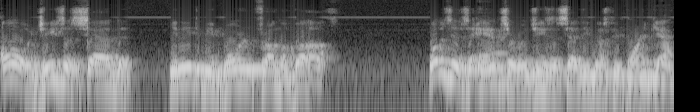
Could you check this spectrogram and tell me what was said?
oh, Jesus said you need to be born from above. What was his answer when Jesus said he must be born again?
